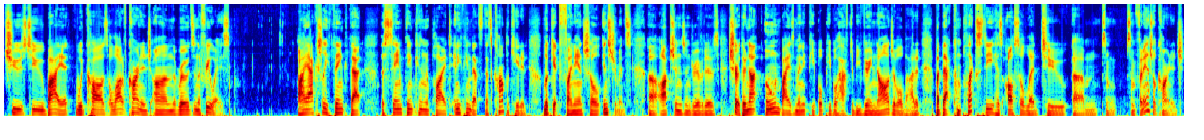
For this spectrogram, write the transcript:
choose to buy it would cause a lot of carnage on the roads and the freeways. I actually think that the same thing can apply to anything that's that's complicated. Look at financial instruments, uh, options and derivatives. Sure, they're not owned by as many people. People have to be very knowledgeable about it. But that complexity has also led to um, some some financial carnage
